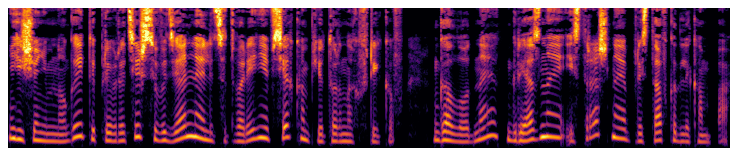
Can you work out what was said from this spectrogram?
Еще немного, и ты превратишься в идеальное олицетворение всех компьютерных фриков. Голодная, грязная и страшная приставка для компа.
